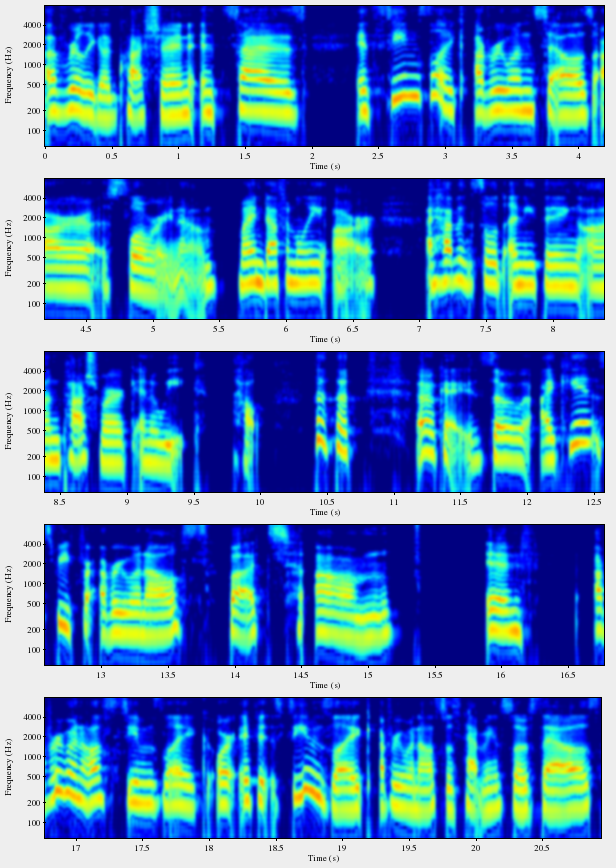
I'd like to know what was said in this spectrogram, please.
a really good question. It says, It seems like everyone's sales are slow right now. Mine definitely are. I haven't sold anything on Poshmark in a week. Help. okay, so I can't speak for everyone else, but um, if everyone else seems like, or if it seems like everyone else is having slow sales,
